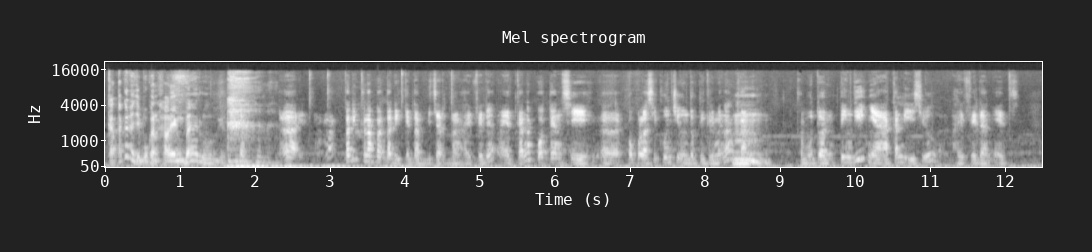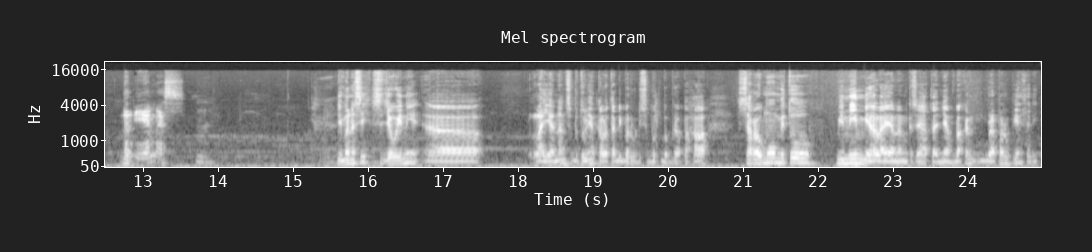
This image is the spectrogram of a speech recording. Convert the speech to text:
katakan aja bukan hal yang baru gitu. Eh, tadi kenapa tadi kita bicara tentang HIV dan AIDS karena potensi eh, populasi kunci untuk dikriminalkan Hmm. kebutuhan tingginya akan di isu HIV dan AIDS dan IMS. Hmm. Gimana sih sejauh ini eh, layanan sebetulnya kalau tadi baru disebut beberapa hal secara umum itu minim ya layanan kesehatannya bahkan berapa rupiah tadi?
